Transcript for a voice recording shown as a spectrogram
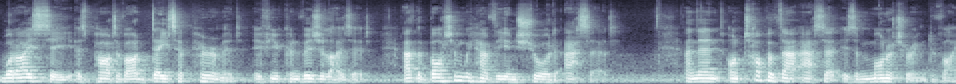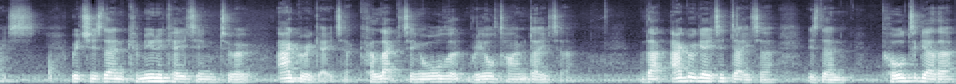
what I see as part of our data pyramid, if you can visualize it. At the bottom, we have the insured asset. And then on top of that asset is a monitoring device, which is then communicating to an aggregator, collecting all the real time data. That aggregated data is then pulled together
